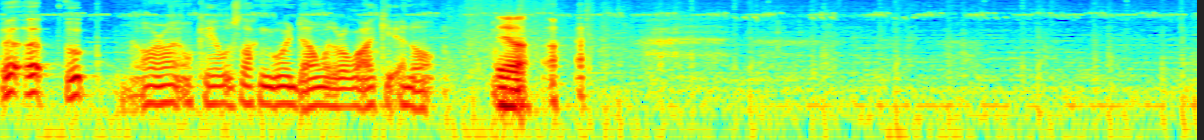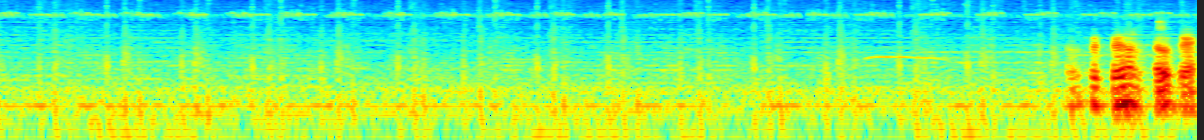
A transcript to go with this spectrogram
Uh, uh, up. Alright, okay, looks like I'm going down whether I like it or not. Yeah. Overgrown ogre.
